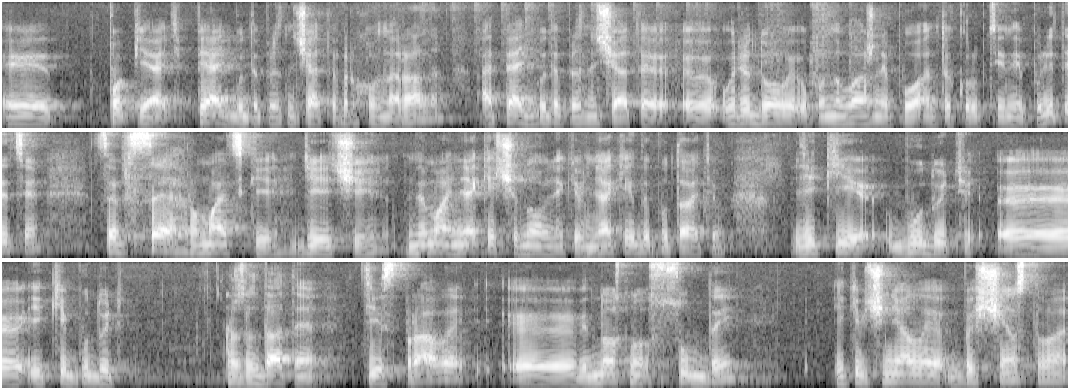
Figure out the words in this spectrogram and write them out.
е, по 5. 5 буде призначати Верховна Рада, а 5 буде призначати е, урядовий уповноважений по антикорупційній політиці. Це все громадські діячі, немає ніяких чиновників, ніяких депутатів, які будуть, які будуть розглядати ті справи відносно суддей, які вчиняли безчинства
